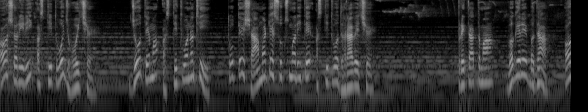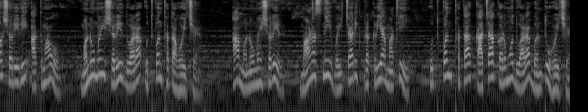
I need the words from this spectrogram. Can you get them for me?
અશરીરી અસ્તિત્વ જ હોય છે. જો તેમાં અસ્તિત્વ નથી, તો તે શા માટે સૂક્ષ્મ રીતે અસ્તિત્વ ધરાવે છે? પ્રેતાત્મા વગેરે બધા અશરીરી આત્માઓ મનોમય શરીર દ્વારા ઉત્પન્ન થતા હોય છે. આ મનોમય શરીર માણસની વૈચારિક પ્રક્રિયામાંથી ઉત્પન્ન થતા કાચા કર્મો દ્વારા બનતું હોય છે.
